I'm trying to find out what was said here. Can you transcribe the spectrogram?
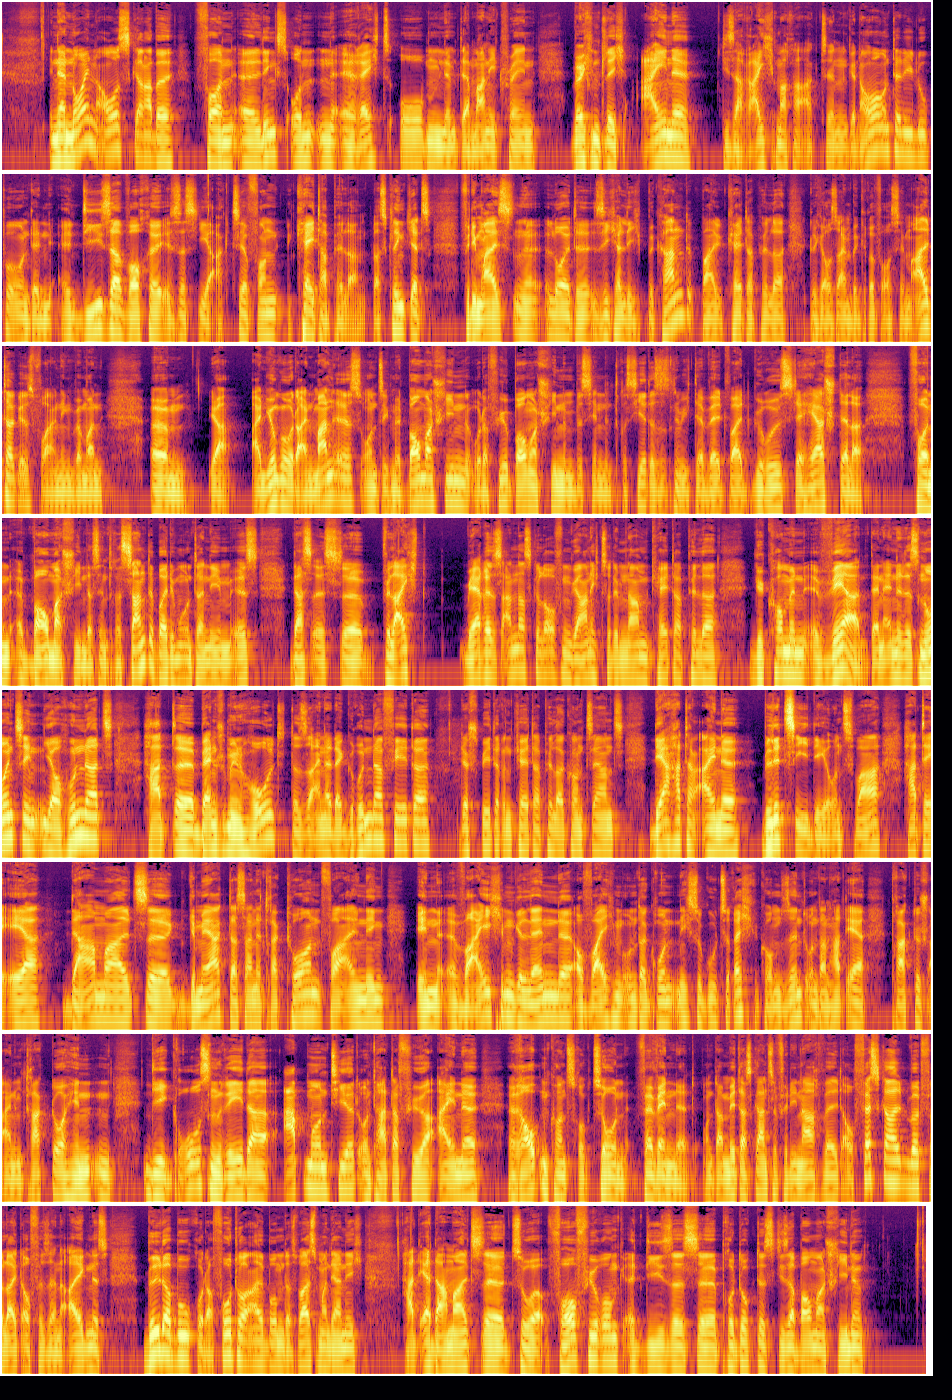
In der neuen Ausgabe von äh, links unten, äh, rechts oben nimmt der Money Train wöchentlich eine dieser Reichmacher-Aktien genauer unter die Lupe und in dieser Woche ist es die Aktie von Caterpillar. Das klingt jetzt für die meisten Leute sicherlich bekannt, weil Caterpillar durchaus ein Begriff aus dem Alltag ist, vor allen Dingen, wenn man ähm, ja, ein Junge oder ein Mann ist und sich mit Baumaschinen oder für Baumaschinen ein bisschen interessiert. Das ist nämlich der weltweit größte Hersteller von Baumaschinen. Das Interessante bei dem Unternehmen ist, dass es äh, vielleicht wäre es anders gelaufen, gar nicht zu dem Namen Caterpillar gekommen wäre. Denn Ende des 19. Jahrhunderts hat äh, Benjamin Holt, das ist einer der Gründerväter des späteren Caterpillar-Konzerns, der hatte eine Blitzidee. Und zwar hatte er damals äh, gemerkt, dass seine Traktoren vor allen Dingen in weichem Gelände, auf weichem Untergrund nicht so gut zurechtgekommen sind. Und dann hat er praktisch einem Traktor hinten die großen Räder abmontiert und hat dafür eine Raupenkonstruktion verwendet. Und damit das Ganze für die Nachwelt auch festgehalten wird, vielleicht auch für sein eigenes Bilderbuch oder Fotoalbum, das weiß man ja nicht, hat er damals äh, zur Vorführung äh, dieses äh, Produktes, dieser Baumaschine,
